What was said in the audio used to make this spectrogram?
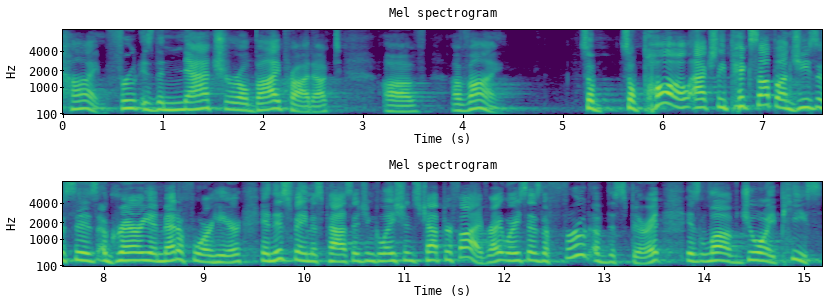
time. Fruit is the natural byproduct of a vine. So, so Paul actually picks up on Jesus' agrarian metaphor here in this famous passage in Galatians chapter 5, right? Where he says, The fruit of the Spirit is love, joy, peace,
